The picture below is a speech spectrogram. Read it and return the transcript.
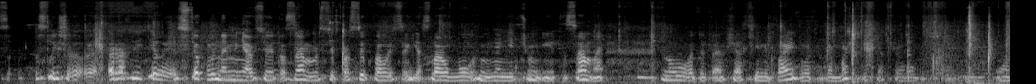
с- слышу, э, разлетело стекла на меня, все это самое, все посыпалось. Я, слава богу, меня ничего не это самое. Ну вот это сейчас телепает, вот это бачите, сейчас что робит. Вот.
